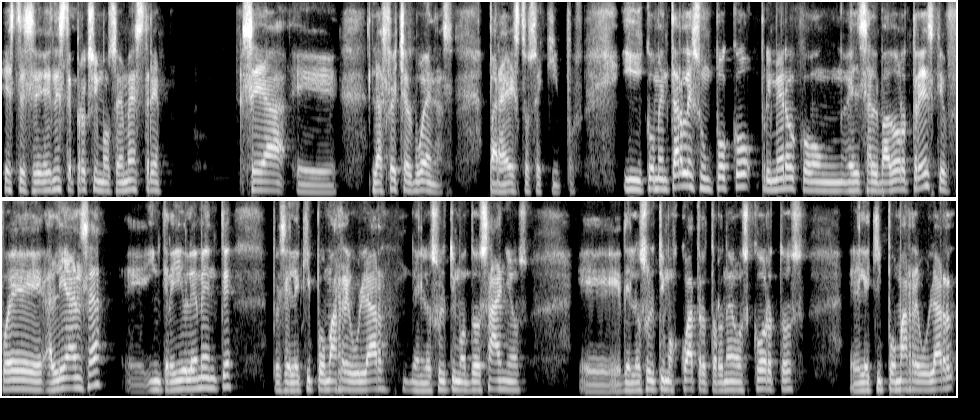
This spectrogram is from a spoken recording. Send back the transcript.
este, en este próximo semestre sea eh, las fechas buenas para estos equipos. Y comentarles un poco primero con El Salvador 3, que fue Alianza, eh, increíblemente, pues el equipo más regular en los últimos dos años, eh, de los últimos cuatro torneos cortos, el equipo más regular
